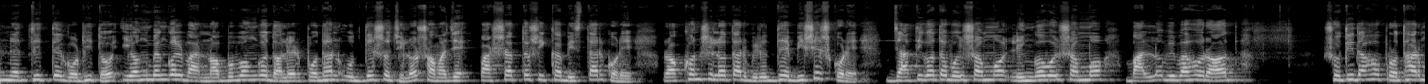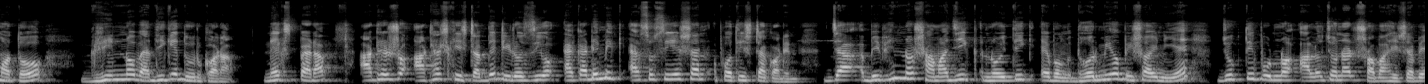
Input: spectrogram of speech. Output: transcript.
নেতৃত্বে গঠিত ইয়ং বেঙ্গল বা নববঙ্গ দলের প্রধান উদ্দেশ্য ছিল সমাজে পাশ্চাত্য শিক্ষা বিস্তার করে, রক্ষণশীলতার বিরুদ্ধে বিশেষ করে জাতিগত বৈষম্য, লিঙ্গ বৈষম্য বাল্যবিবাহ রদ, সতীদাহ প্রথার মতো ঘৃণ্য ব্যাধিকে দূর করা। নেক্সট প্যারা আঠেরোশো আঠাশ খ্রিস্টাব্দে ডিরোজিও একাডেমিক অ্যাসোসিয়েশন প্রতিষ্ঠা করেন, যা বিভিন্ন সামাজিক, নৈতিক এবং ধর্মীয় বিষয় নিয়ে যুক্তিপূর্ণ আলোচনার সভা হিসাবে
